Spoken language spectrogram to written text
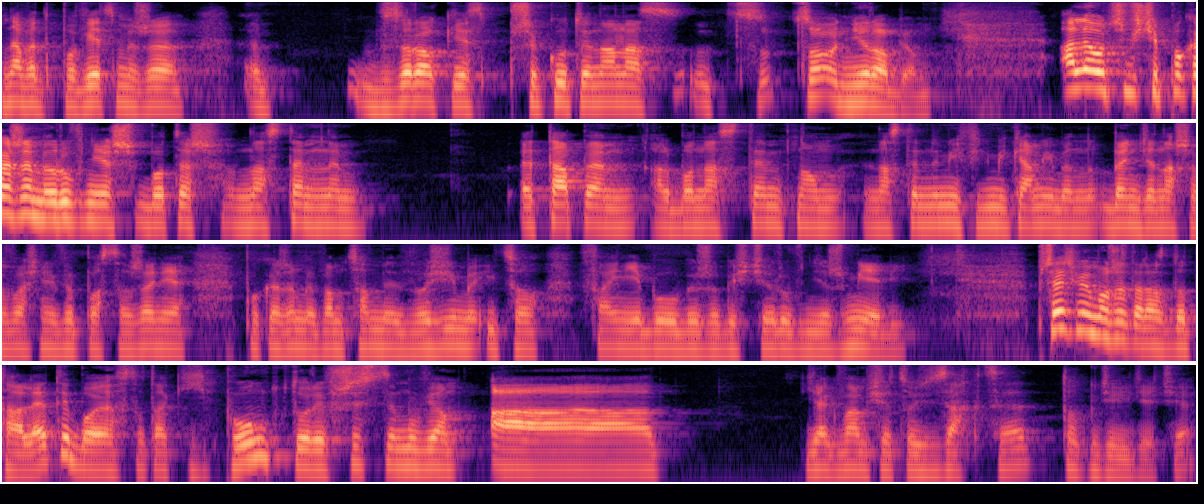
Nawet powiedzmy, że e, wzrok jest przykuty na nas, co, co oni robią. Ale oczywiście pokażemy również, bo też w następnym etapem albo następną, następnymi filmikami będzie nasze właśnie wyposażenie. Pokażemy Wam, co my wozimy i co fajnie byłoby, żebyście również mieli. Przejdźmy może teraz do talety, bo jest to taki punkt, który wszyscy mówią, a jak Wam się coś zachce, to gdzie idziecie?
